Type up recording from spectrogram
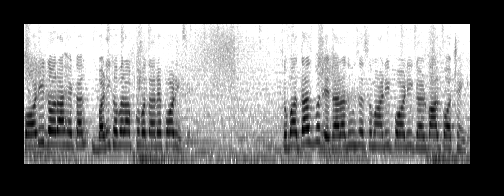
पौड़ी दौरा है कल। बड़ी खबर आपको बता रहे पौड़ी से। सुबह 10 बजे देहरादून से सुमाड़ी पौड़ी गढ़वाल पहुँचेंगे।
